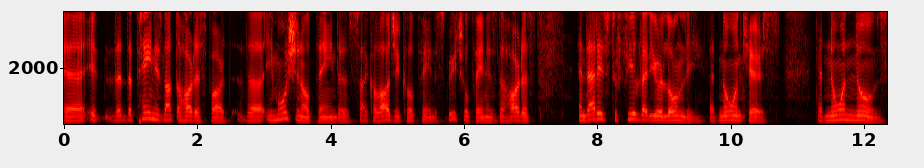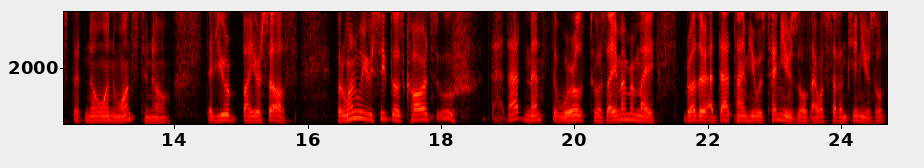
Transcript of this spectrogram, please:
Uh, it, the, the pain is not the hardest part. The emotional pain, the psychological pain, the spiritual pain is the hardest. And that is to feel that you're lonely, that no one cares, that no one knows, that no one wants to know that you're by yourself. But when we received those cards, ooh, that, that meant the world to us. I remember my brother at that time, he was 10 years old. I was 17 years old.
